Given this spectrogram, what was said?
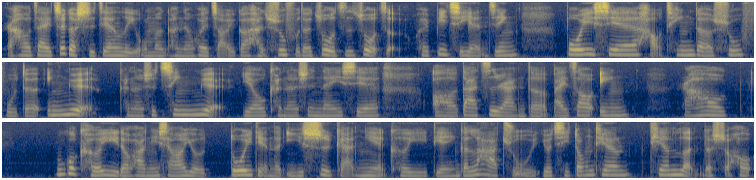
然后在这个时间里，我们可能会找一个很舒服的坐姿坐着，会闭起眼睛，播一些好听的、舒服的音乐，可能是轻乐，也有可能是那一些呃大自然的白噪音，然后如果可以的话，你想要有。多一点的仪式感，你也可以点一个蜡烛，尤其冬天天冷的时候，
